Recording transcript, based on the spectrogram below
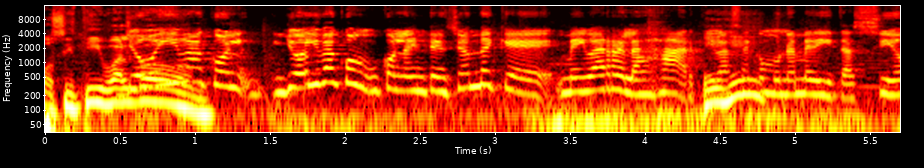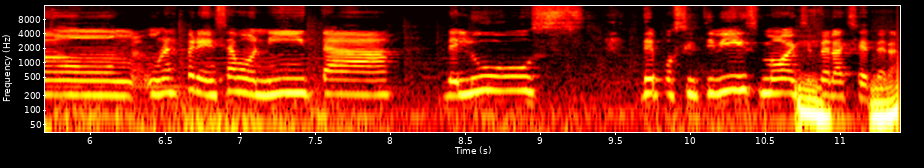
positivo, algo... Yo iba con, yo iba con, la intención de que me iba a relajar, que iba a ser como una meditación, una experiencia bonita, de luz, de positivismo, etcétera, etcétera.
